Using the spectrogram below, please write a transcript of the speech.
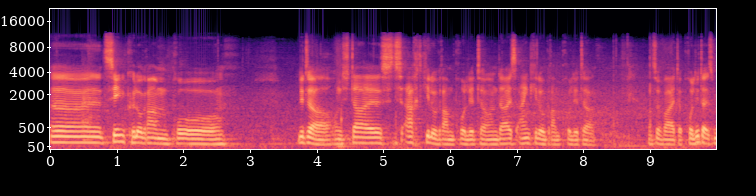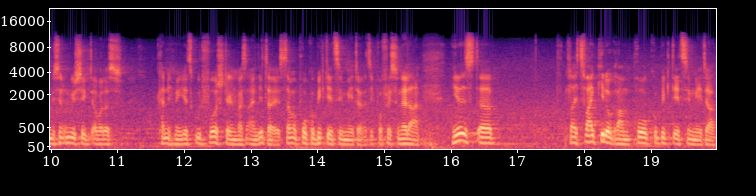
äh, 10 Kilogramm pro Liter und da ist 8 Kilogramm pro Liter und da ist 1 Kilogramm pro Liter und so weiter. Pro Liter ist ein bisschen ungeschickt, aber das kann ich mir jetzt gut vorstellen, was ein Liter ist. Sagen wir pro Kubikdezimeter, hört sich professioneller an. Hier ist äh, vielleicht 2 Kilogramm pro Kubikdezimeter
